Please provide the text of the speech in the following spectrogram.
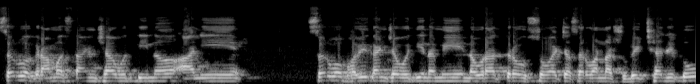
सर्व ग्रामस्थांच्या वतीनं आणि सर्व भाविकांच्या वतीनं मी नवरात्र उत्सवाच्या सर्वांना शुभेच्छा देतो.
